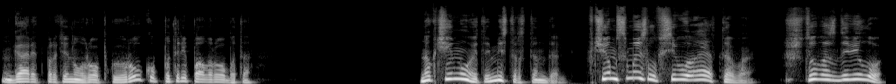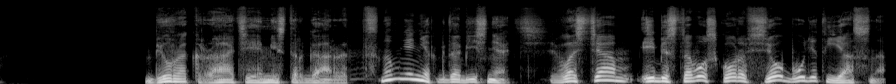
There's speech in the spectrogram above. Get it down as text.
Гаррет протянул робкую руку, потрепал робота. «Но к чему это, мистер Стендаль? В чем смысл всего этого? Что вас довело?» «Бюрократия, мистер Гаррет. Но мне некогда объяснять. Властям и без того скоро все будет ясно».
